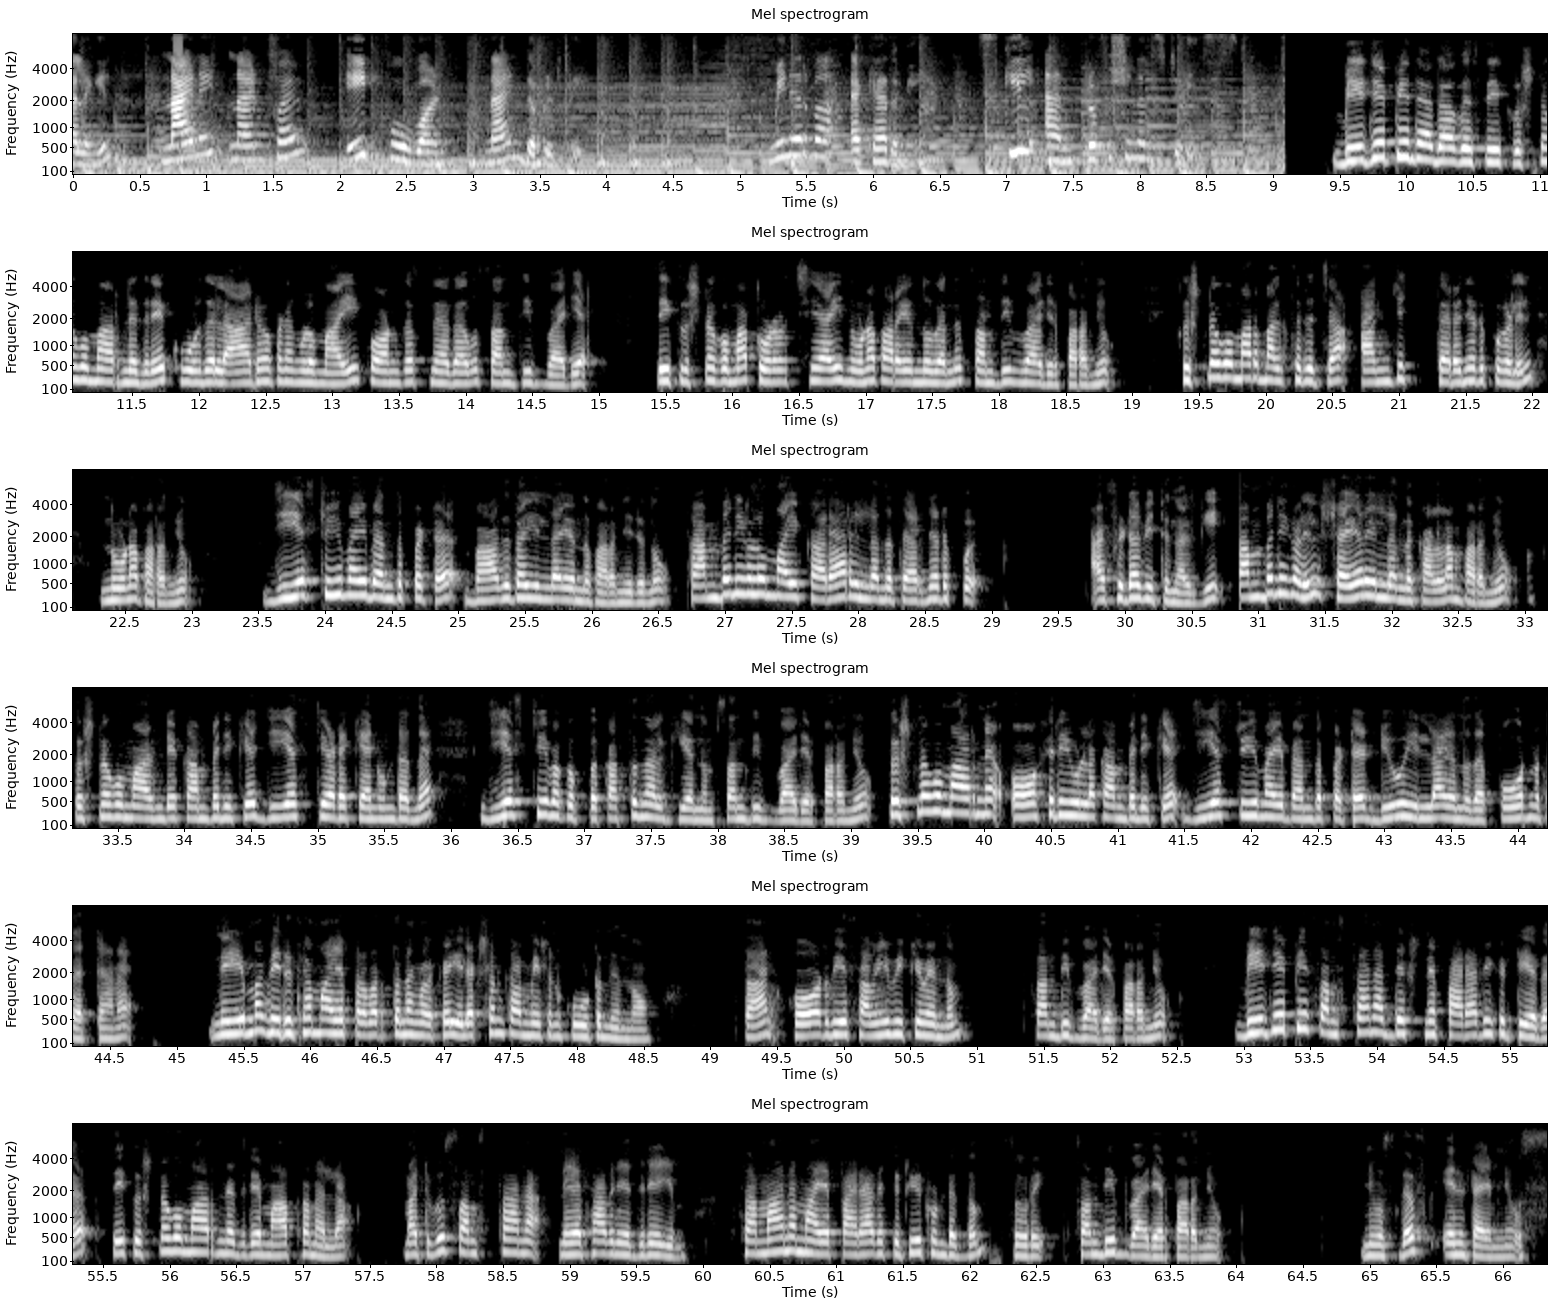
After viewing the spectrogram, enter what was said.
അല്ലെങ്കിൽ nine eight nine five eight four one nine double three. Minerva academy skill and professional studies. B J P നേതാവ് C കൃഷ്ണകുമാറിനെതിരെ കൂടുതൽ ആരോപണങ്ങളുമായി കോൺഗ്രസ് നേതാവ് Sandeep Warrier. C Krishnakumar തുടർച്ചയായി നുണ പറയുന്നുവെന്ന് സന്ദീപ് വാര്യർ പറഞ്ഞു. കൃഷ്ണകുമാർ മത്സരിച്ച അഞ്ച് തെരഞ്ഞെടുപ്പുകളിൽ നുണ പറഞ്ഞു. ജി എസ് ടിയുമായി ബന്ധപ്പെട്ട് ബാധ്യതയില്ല എന്ന് പറഞ്ഞിരുന്നു. കമ്പനികളുമായി കരാറില്ലെന്ന് തെരഞ്ഞെടുപ്പ് അഫിഡവിറ്റ് നൽകി. കമ്പനികളിൽ ഷെയർ ഇല്ലെന്ന് കള്ളം പറഞ്ഞു. കൃഷ്ണകുമാറിന്റെ കമ്പനിക്ക് ജി എസ് ടി അടയ്ക്കാനുണ്ടെന്ന് ജി എസ് ടി വകുപ്പ് കത്ത് നൽകിയെന്നും സന്ദീപ് വാര്യർ പറഞ്ഞു. കൃഷ്ണകുമാറിന് ഓഹരിയുള്ള കമ്പനിക്ക് ജി എസ് ടിയുമായി ബന്ധപ്പെട്ട് ഡ്യൂ ഇല്ല എന്നത് പൂർണ തെറ്റാണ്. നിയമവിരുദ്ധമായ പ്രവർത്തനങ്ങൾക്ക് ഇലക്ഷൻ കമ്മീഷൻ കൂട്ടുനിന്നോ. താൻ കോടതിയെ സമീപിക്കുമെന്നും സന്ദീപ് വാര്യർ പറഞ്ഞു. ബി ജെ പി സംസ്ഥാന അധ്യക്ഷന് പരാതി കിട്ടിയത് സി കൃഷ്ണകുമാറിനെതിരെ മാത്രമല്ല. മറ്റൊരു സംസ്ഥാന നേതാവിനെതിരെയും സമാനമായ പരാതി കിട്ടിയിട്ടുണ്ടെന്നും സോറി സന്ദീപ് വാര്യർ പറഞ്ഞു. News desk any time news.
